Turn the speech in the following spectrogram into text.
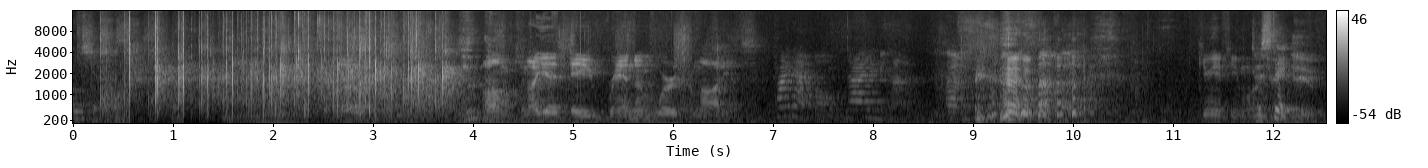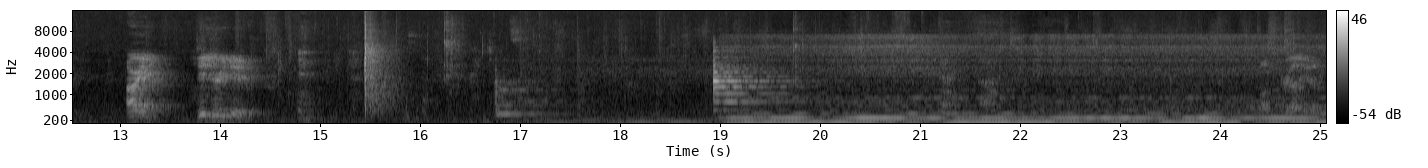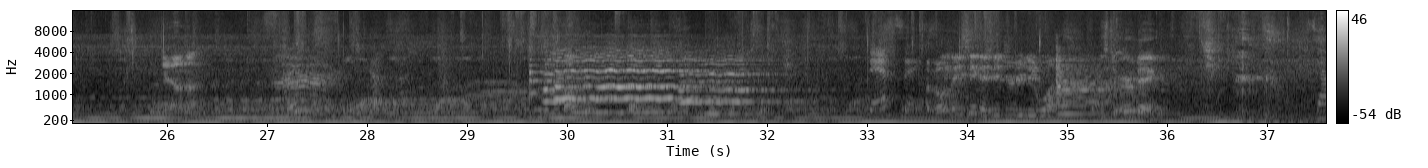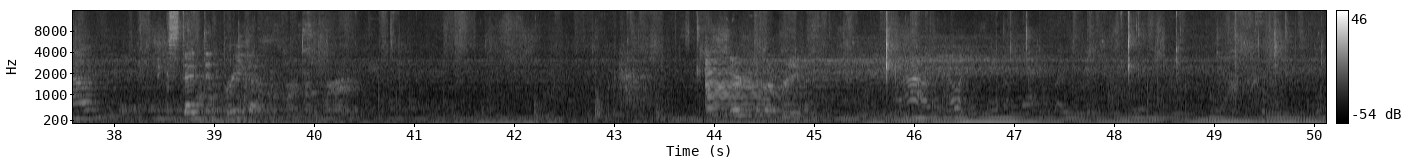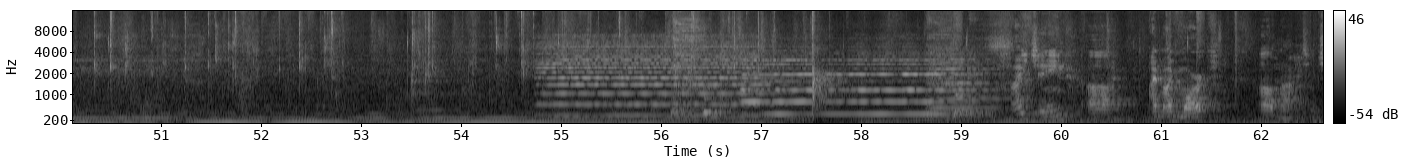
functions. Um, can I get a random word from the audience? Pineapple. No, I didn't mean that. Um, Give me a few more. Just think. All right, didgeridoo.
